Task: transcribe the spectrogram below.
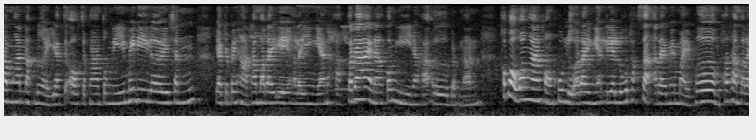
ทำงานหนักเหนื่อยอยากจะออกจากงานตรงนี้ไม่ดีเลย ฉันอยากจะไปหาทำอะไรเองอะไรอย่างเงี้ยนะคะ ก็ได้นะก็มีนะคะ เออแบบนั้น เขาบอกว่างานของคุณหรืออะไรเงี้ยเรียนรู้ทักษะอะไรใหม่ ๆ เพิ่ม ถ้าทำอะไร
